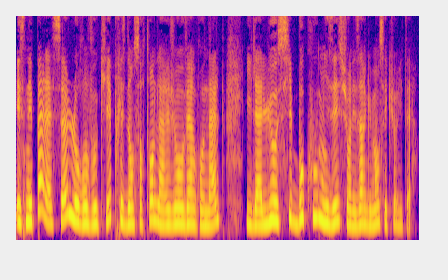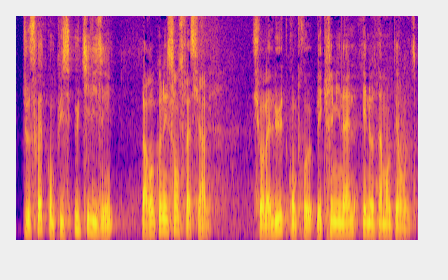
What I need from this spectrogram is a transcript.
Et ce n'est pas la seule. Laurent Vauquier, président sortant de la région Auvergne-Rhône-Alpes, il a lui aussi beaucoup misé sur les arguments sécuritaires. Je souhaite qu'on puisse utiliser la reconnaissance faciale sur la lutte contre les criminels et notamment le terrorisme.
